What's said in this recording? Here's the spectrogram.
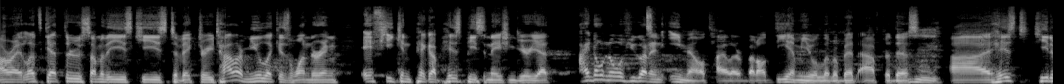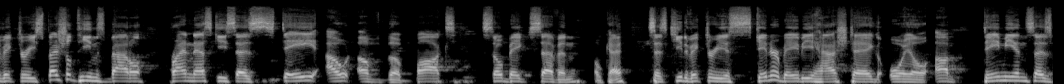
All right, let's get through some of these keys to victory. Tyler Mulick is wondering if he can pick up his piece of Nation Gear yet. I don't know if you got an email, Tyler, but I'll DM you a little bit after this. Mhm. Uh, his key to victory, special teams battle. Brian Nesky says, stay out of the box. So baked seven. Okay. Says key to victory is Skinner baby. Hashtag oil up. Damien says,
